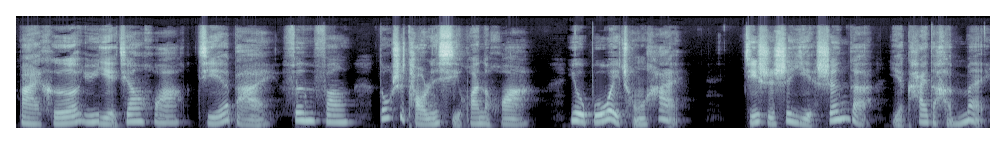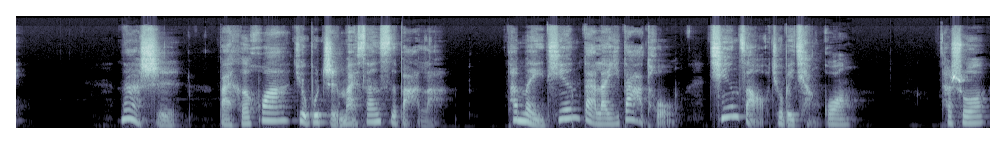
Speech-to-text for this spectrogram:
百合与野姜花洁白芬芳，都是讨人喜欢的花，又不畏虫害。即使是野生的，也开得很美。那时百合花就不止卖三四把了，他每天带来一大桶，清早就被抢光。他说：“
